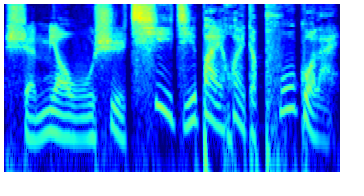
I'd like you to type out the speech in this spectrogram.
神庙武士气急败坏的扑过来，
